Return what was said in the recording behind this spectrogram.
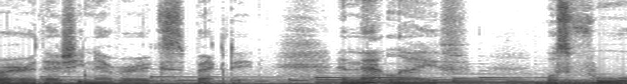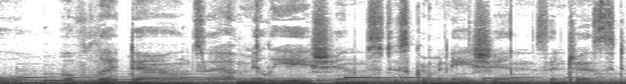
for her that she never expected. And that life was full of letdowns, humiliations, discriminations, and just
